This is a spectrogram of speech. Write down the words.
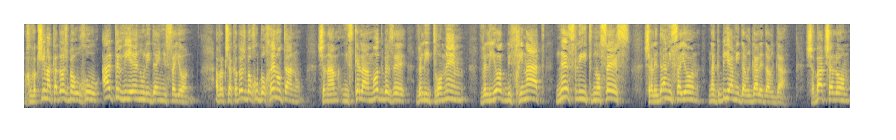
אנחנו מבקשים מהקדוש ברוך הוא, אל תביאנו לידי ניסיון. אבל כשהקדוש ברוך הוא בוחן אותנו, שנזכה לעמוד בזה ולהתרומם ולהיות בבחינת נס להתנוסס, שעל ידי הניסיון נגביה מדרגה לדרגה. שבת שלום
